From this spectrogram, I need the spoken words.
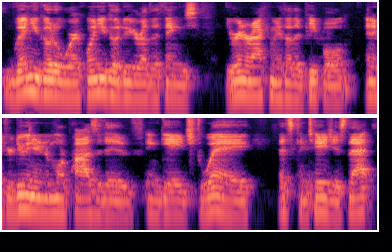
when you go to work, when you go do your other things, you're interacting with other people. And if you're doing it in a more positive, engaged way, that's contagious. That,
